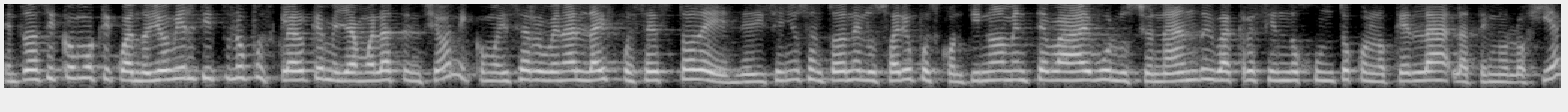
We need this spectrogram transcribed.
Entonces, así como que cuando yo vi el título, pues claro que me llamó la atención y como dice Rubén Alday, pues esto de, diseño centrado en el usuario, pues continuamente va evolucionando y va creciendo junto con lo que es la, tecnología.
